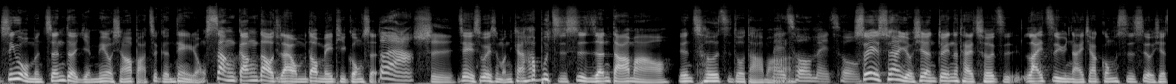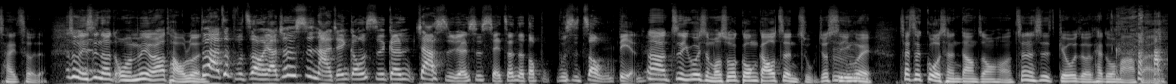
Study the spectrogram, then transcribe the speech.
是因为我们真的也没有想要把这个内容上纲到来，我们到媒体公审。对啊，是，这也是为什么？你看，他不只是人打码哦，连车子都打码。没错，没错。所以虽然有些人对那台车子来自于哪一家公司是有些猜测的，但是问题是呢，我们没有要讨论。对啊，这不重要，就是是哪间公司跟驾驶员是谁，真的都不不是重点。那至于为什么说功高震主，就是因为在这过程当中哈，真的是给我惹太多麻烦了。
